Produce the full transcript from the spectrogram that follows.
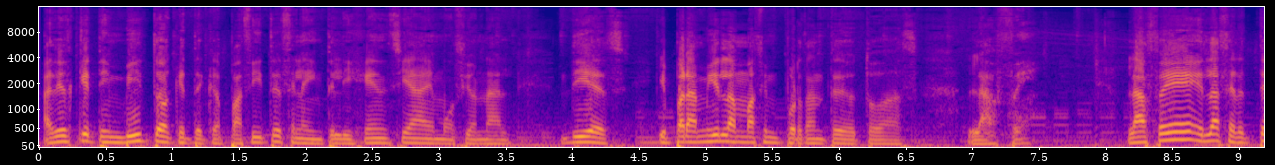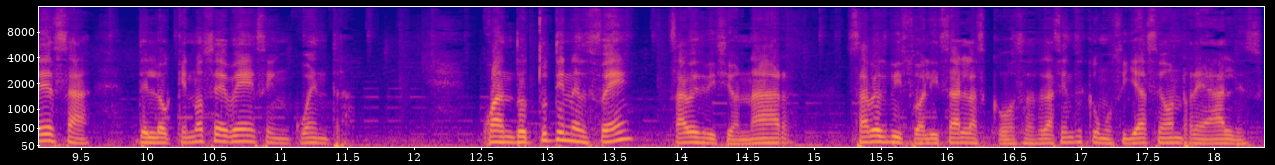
Así es que te invito a que te capacites en la inteligencia emocional. 10. Y para mí la más importante de todas, la fe. La fe es la certeza de lo que no se ve se encuentra. Cuando tú tienes fe, sabes visionar, sabes visualizar las cosas, las sientes como si ya sean reales,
